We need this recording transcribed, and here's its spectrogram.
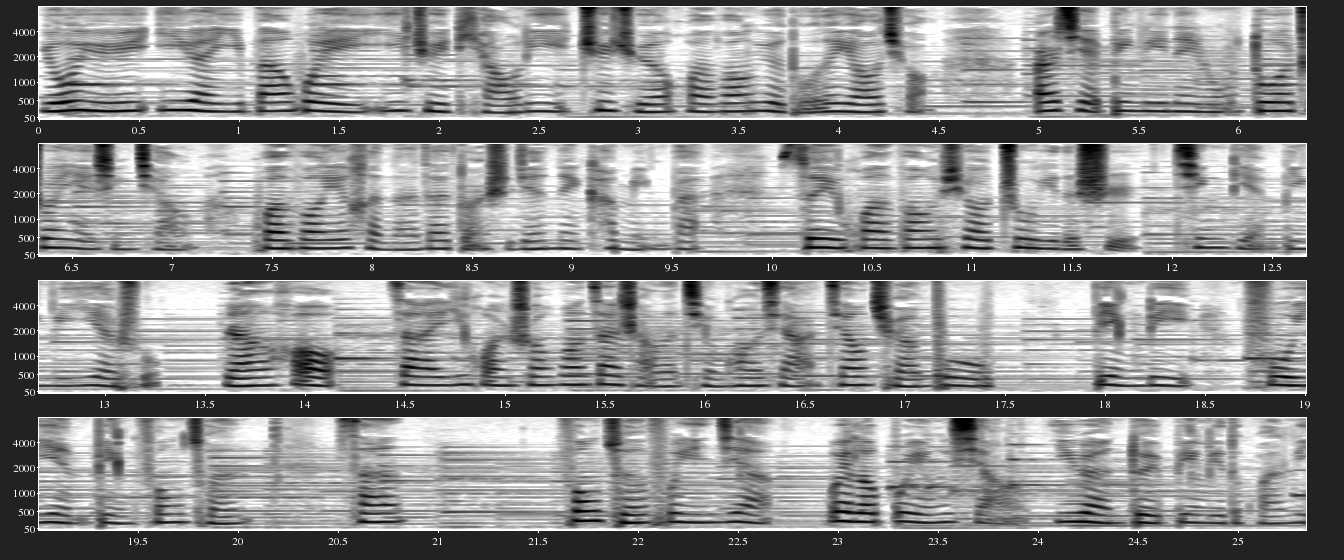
由于医院一般会依据条例拒绝患方阅读的要求，而且病历内容多、专业性强，患方也很难在短时间内看明白，所以患方需要注意的是清点病历页数，然后在医患双方在场的情况下，将全部病历复印并封存。三、封存复印件，为了不影响医院对病历的管理，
